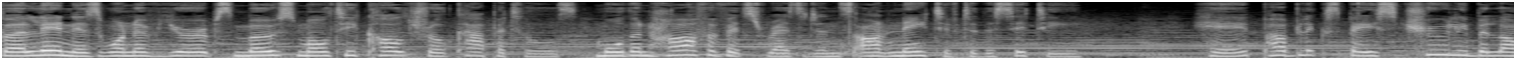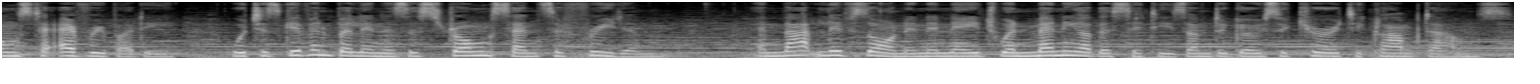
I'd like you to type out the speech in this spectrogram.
Berlin is one of Europe's most multicultural capitals. More than half of its residents aren't native to the city. Here, public space truly belongs to everybody, which has given Berliners a strong sense of freedom. And that lives on in an age when many other cities undergo security clampdowns.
